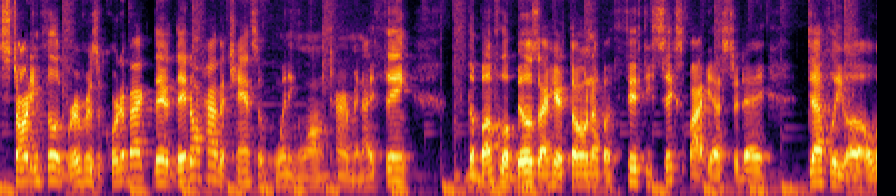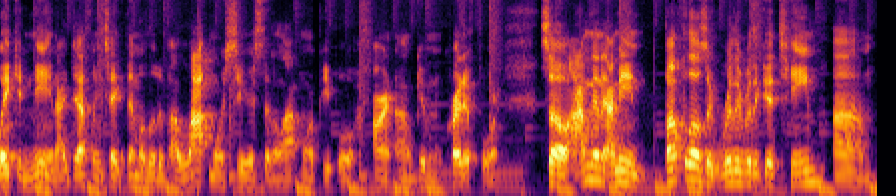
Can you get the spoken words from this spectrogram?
starting Philip Rivers a quarterback, they they don't have a chance of winning long term. And I think the Buffalo Bills out here throwing up a 56 spot yesterday definitely uh, awakened me, and I definitely take them a little, a lot more serious than a lot more people aren't um, giving them credit for. So I'm gonna, I mean, Buffalo's a really, really good team. Um,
